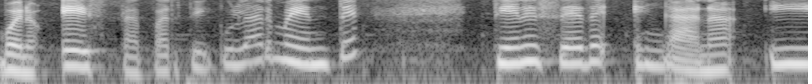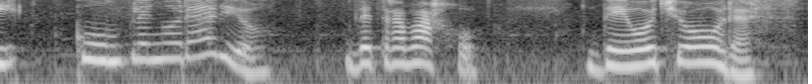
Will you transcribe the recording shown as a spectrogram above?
bueno, esta particularmente, tiene sede en Ghana y cumplen horario de trabajo de ocho horas.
